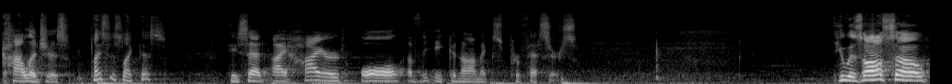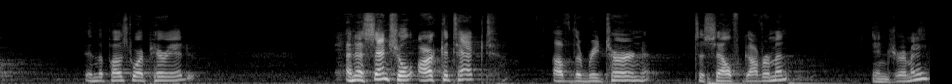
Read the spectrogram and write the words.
colleges, places like this. He said, I hired all of the economics professors. He was also, in the post war period, an essential architect of the return to self government in Germany.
